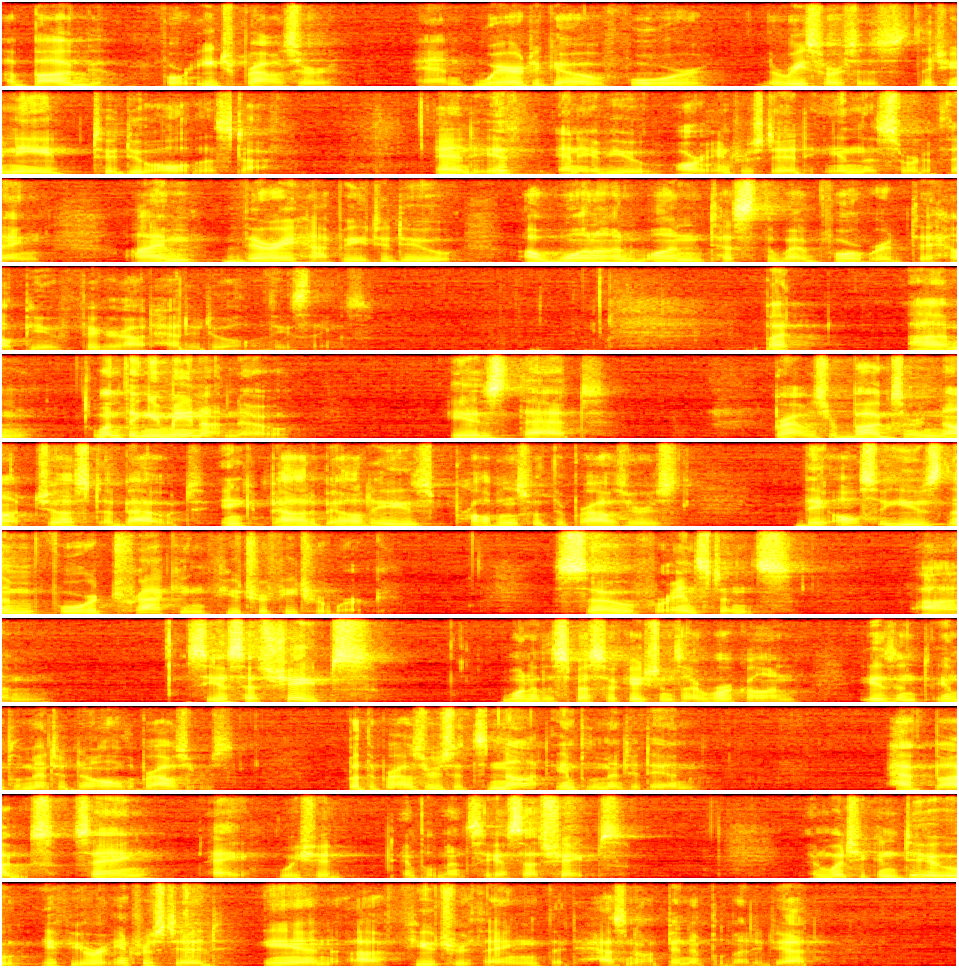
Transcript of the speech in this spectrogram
a bug for each browser, and where to go for the resources that you need to do all of this stuff. And if any of you are interested in this sort of thing, I'm very happy to do a one on one test the web forward to help you figure out how to do all of these things. But um, one thing you may not know is that browser bugs are not just about incompatibilities, problems with the browsers, they also use them for tracking future feature work. So, for instance, um, CSS shapes, one of the specifications I work on, isn't implemented in all the browsers. But the browsers it's not implemented in have bugs saying, hey, we should implement CSS shapes. And what you can do, if you're interested in a future thing that has not been implemented yet,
